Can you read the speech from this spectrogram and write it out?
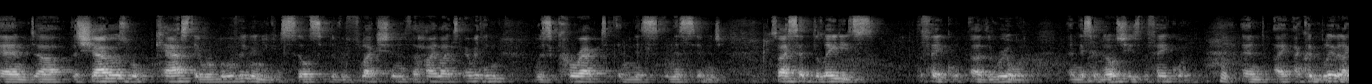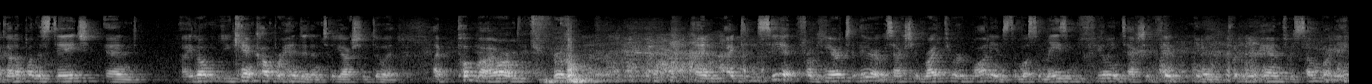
And uh, the shadows were cast, they were moving, and you could still see the reflections, the highlights, everything was correct in this, in this image. So I said, the lady's the fake one, uh, the real one. And they said, no, she's the fake one. And I, I couldn't believe it. I got up on the stage, and I don't, you can't comprehend it until you actually do it. I put my arm through, and I didn't see it from here to there. It was actually right through her body. And it's the most amazing feeling to actually think, you know, putting your hand through somebody.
